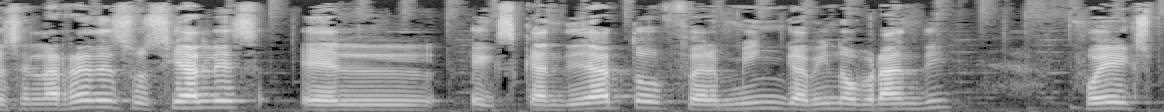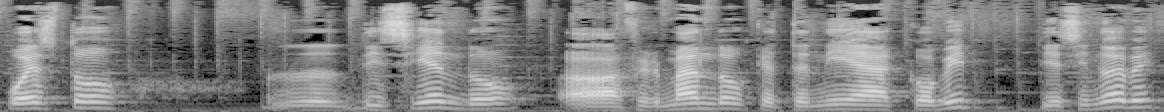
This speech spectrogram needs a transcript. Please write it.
Pues en las redes sociales el ex candidato Fermín Gavino Brandi fue expuesto eh, diciendo, afirmando que tenía COVID-19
